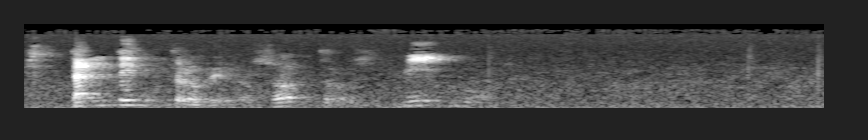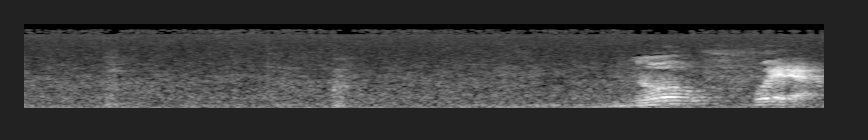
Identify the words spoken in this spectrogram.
están dentro de nosotros mismos. No fuera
